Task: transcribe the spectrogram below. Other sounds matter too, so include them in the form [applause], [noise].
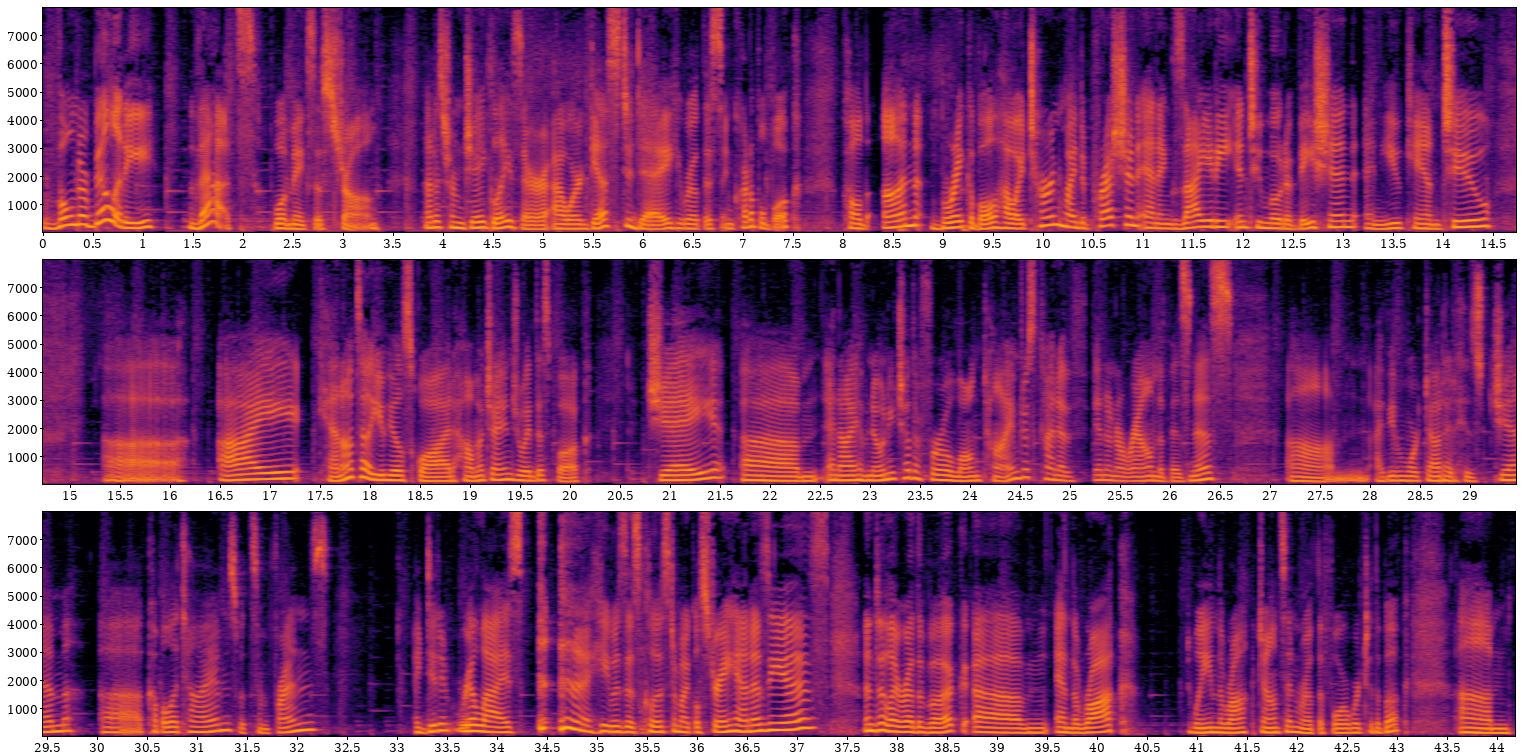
Vulnerability, that's what makes us strong. That is from Jay Glazer, our guest today. He wrote this incredible book called Unbreakable How I Turned My Depression and Anxiety into Motivation, and you can too. Uh, I cannot tell you, Heal Squad, how much I enjoyed this book. Jay um, and I have known each other for a long time, just kind of in and around the business. Um, I've even worked out at his gym uh, a couple of times with some friends. I didn't realize [clears throat] he was as close to Michael Strahan as he is until I read the book. Um, and The Rock, Dwayne The Rock Johnson, wrote the foreword to the book. Um,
